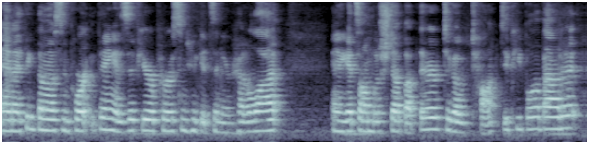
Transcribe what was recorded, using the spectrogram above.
and I think the most important thing is if you're a person who gets in your head a lot and it gets all mushed up up there, to go talk to people about it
